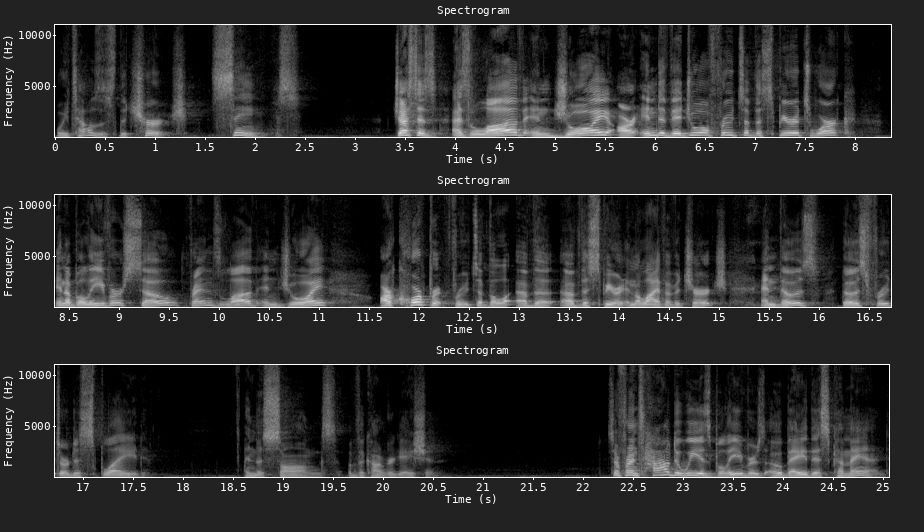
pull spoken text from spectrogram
Well, he tells us the church sings. Just as, as love and joy are individual fruits of the Spirit's work in a believer, so, friends, love and joy are corporate fruits of the, of the, of the Spirit in the life of a church. And those, those fruits are displayed in the songs of the congregation. So, friends, how do we as believers obey this command?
